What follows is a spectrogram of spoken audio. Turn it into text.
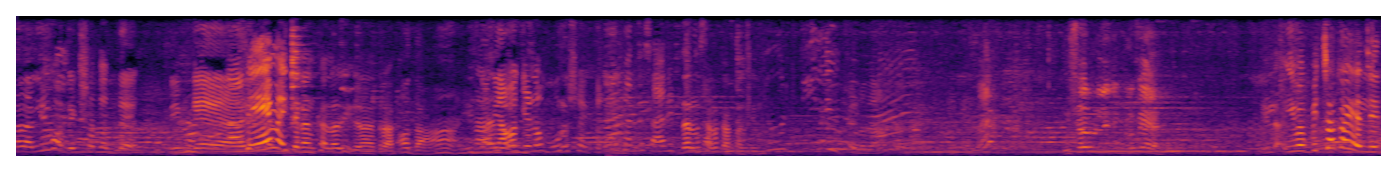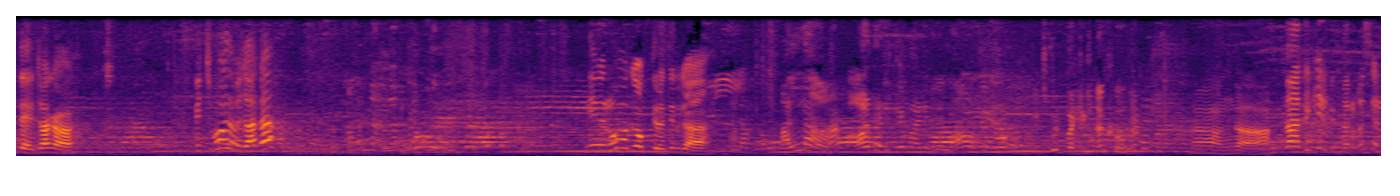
ನಾನು ಅಲ್ಲಿಗೂ ಒಂದು ಎಕ್ಸ್ಟ್ರಾ ತಂದೆ ನಿಮ್ಗೆ ಸೇಮ್ ಐತೆ ನನ್ನ ಕಲರ್ ಈಗ ನನ್ನ ಹತ್ರ. ಹೌದಾ? ನಾನು ಯಾವಾಗ ಹೇಳೋ ಮೂರು ವರ್ಷ ಆಯ್ತು ಧರ್ಮಸ್ಥಳಕ್ಕೆ ಹಾಕೊಂತೀನಿ ಇಲ್ಲ ಇವಾಗ ಬಿಚ್ಚಕ ಎಲ್ಲೈತೆ ಜಾಗ? ಬಿಚ್ಚಬಹುದು ಜಾಗ? ನೀವು ರೂಮಿಗೆ ಹೋಗ್ತೀರಾ ತಿರ್ಗಾ? ಅಲ್ಲ ಆರ್ಡರ್ ಇದೆ ಮಾಡಿದ್ದಲ್ಲ ಬಿಟ್ಬಿಟ್ಟು ಬಟ್ಟೆ ಹಾ ಹಂಗ? ನಾ ಅದಕ್ಕೆ ಧರ್ಮಸ್ಥಳ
